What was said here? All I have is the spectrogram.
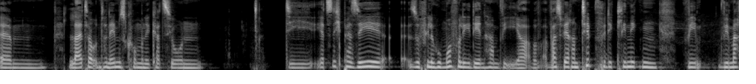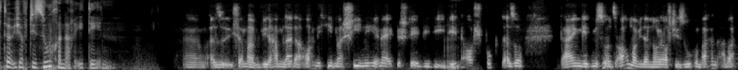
ähm, Leiter Unternehmenskommunikation, die jetzt nicht per se so viele humorvolle Ideen haben wie ihr. Aber was wäre ein Tipp für die Kliniken? Wie, wie macht ihr euch auf die Suche nach Ideen? Ähm, also ich sag mal, wir haben leider auch nicht die Maschine hier in der Ecke stehen, die die Ideen ausspuckt. Also dahingehend müssen wir uns auch immer wieder neu auf die Suche machen. Aber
